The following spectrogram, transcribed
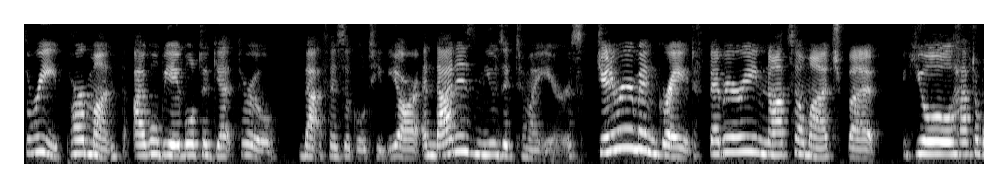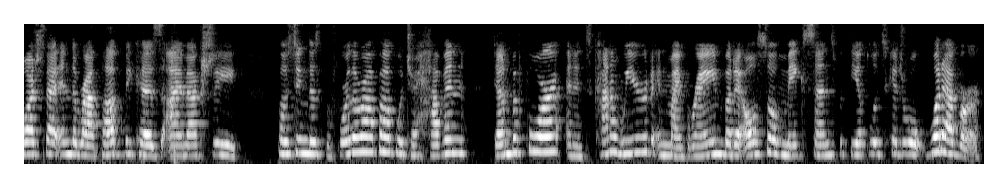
three per month, I will be able to get through that physical TBR. And that is music to my ears. January been great. February, not so much, but you'll have to watch that in the wrap up because I'm actually posting this before the wrap up, which I haven't done before. And it's kind of weird in my brain, but it also makes sense with the upload schedule. Whatever.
